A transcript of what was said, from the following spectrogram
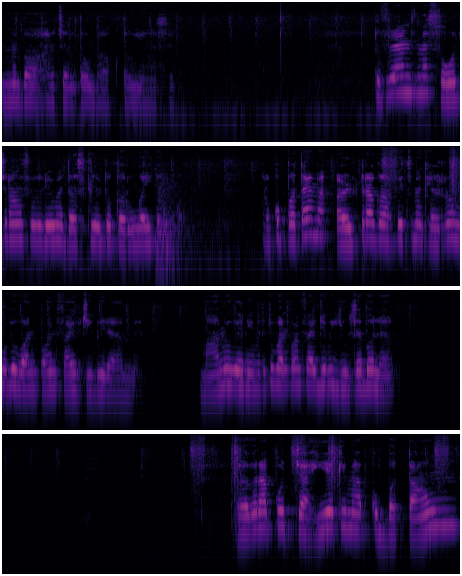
मैं बाहर चलता हूँ, भागता हूँ यहाँ से। तो फ्रेंड्स मैं सोच रहा हूँ इस वीडियो में दस किल तो करूँगा ही करूँगा। आपको पता है मैं अल्ट्रा ग्राफिक्स में खेल रहा हूँ, वो भी one point five G B RAM में। मानोगे नहीं मतलब कि one point five G B usable है। और अगर आपको चाहिए कि मैं आपको बताऊँ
